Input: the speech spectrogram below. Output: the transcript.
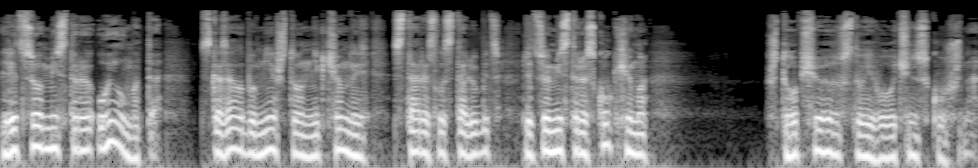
Лицо мистера Уилмота сказала бы мне, что он никчемный старый сластолюбец, лицо мистера Скукхема, что общество его очень скучно.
